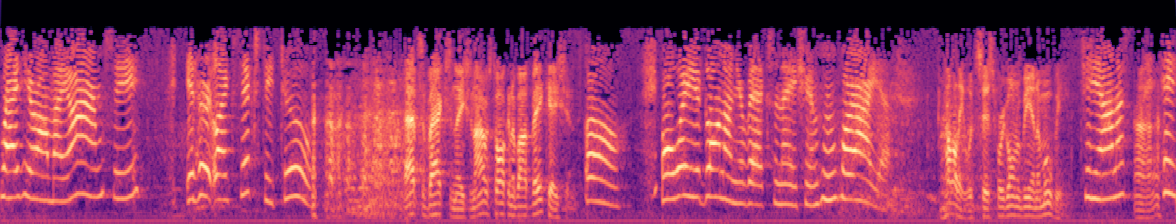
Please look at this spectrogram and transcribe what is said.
Right here on my arm, see? It hurt like 62. That's a vaccination. I was talking about vacation. oh. Well, where are you going on your vaccination? Hmm? Where are you? Hollywood, sis, we're going to be in a movie. Gee, honest? Uh-huh. Hey,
